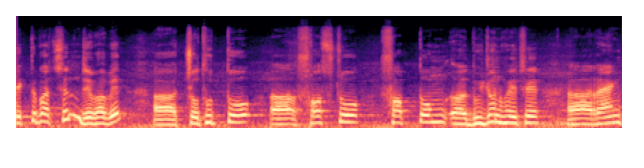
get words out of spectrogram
দেখতে পাচ্ছেন যেভাবে চতুর্থ ষষ্ঠ, সপ্তম দুজন হয়েছে র্যাঙ্ক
